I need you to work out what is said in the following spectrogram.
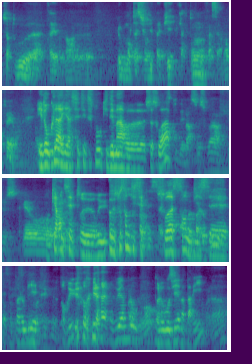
surtout euh, après maintenant le- l'augmentation du papier, du carton, enfin c'est un enfer. Et donc là, il y a cette expo qui démarre euh, ce soir, Qui démarre ce soir jusqu'au au 47 euh, rue, euh, 77, 77, on peut pas l'oublier, rue, rue, rue Hamelot, dans le 11e à Paris. Voilà.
